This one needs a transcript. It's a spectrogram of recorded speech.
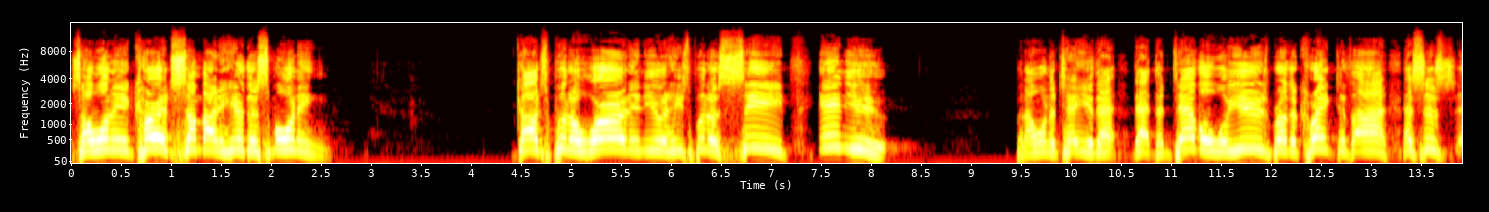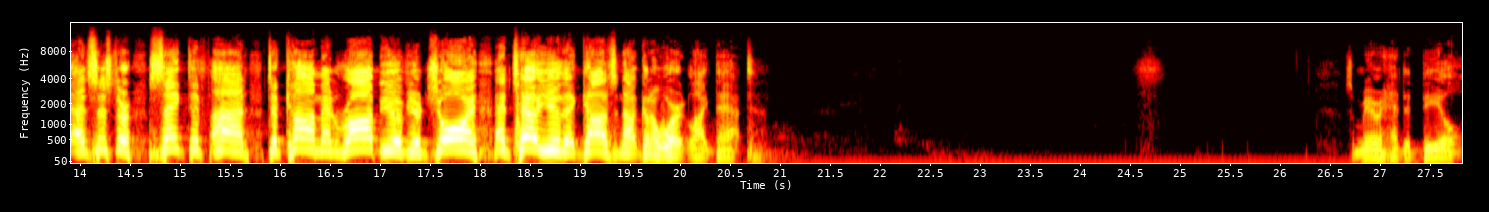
So I want to encourage somebody here this morning. God's put a word in you and He's put a seed in you. But I want to tell you that, that the devil will use Brother Cranktified and and sister Sanctified to come and rob you of your joy and tell you that God's not going to work like that. So Mary had to deal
